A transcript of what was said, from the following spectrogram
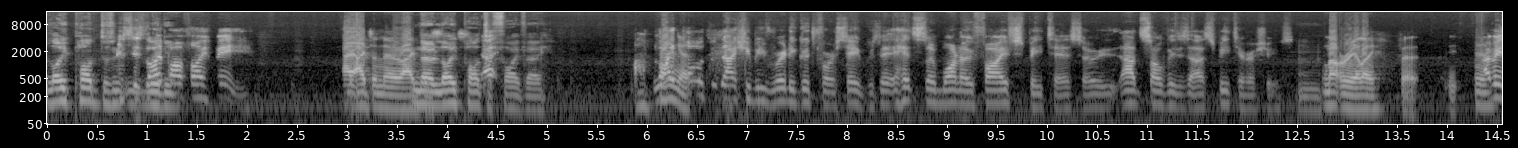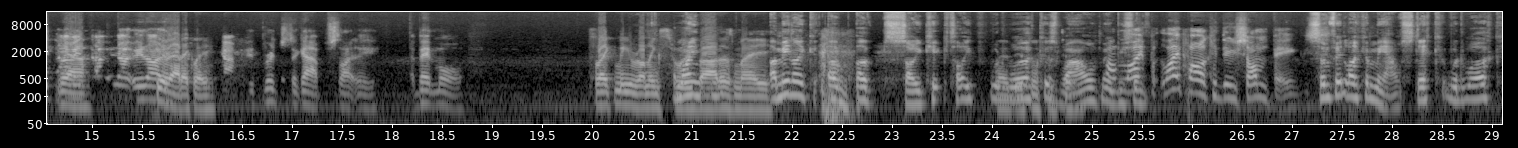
Liepard doesn't Is this really. Liepard five B? I, I don't know. I no, just... Liepard's a Yeah. five A. Oh, dang would actually be really good for a team because it hits the 105 speed tier, so that'd solve his uh, speed tier issues. Not really, but. I mean, yeah, I mean, no, no, you know, theoretically. it bridged the gap slightly, a bit more. It's like me running Mine- Swoobat as my. I mean, like a, a psychic type would work as to- well. Well, Maybe some, Lip- Liepard can do something. something like a Meowstic would work.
